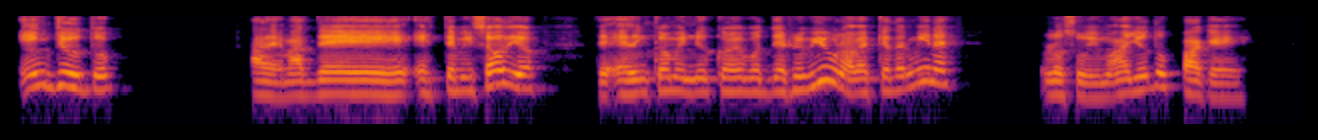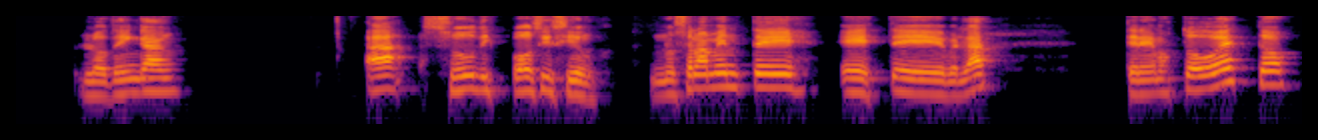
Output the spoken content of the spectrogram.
en YouTube. Además de este episodio de Edwin Comics New Comic Book de Review, una vez que termine, lo subimos a YouTube para que lo tengan a su disposición. No solamente, este, ¿verdad? Tenemos todo esto.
